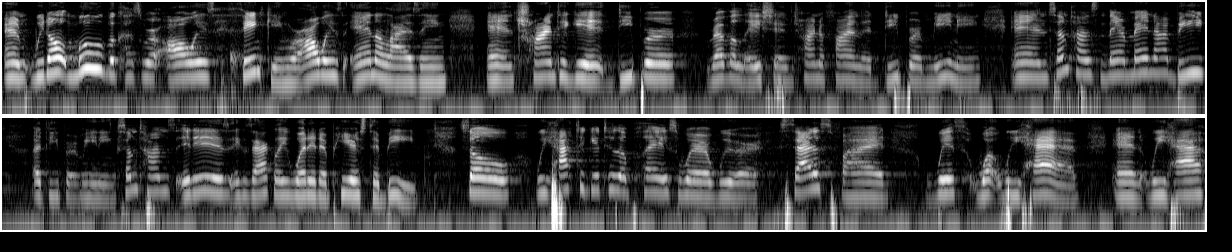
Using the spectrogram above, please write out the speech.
And we don't move because we're always thinking, we're always analyzing and trying to get deeper revelation, trying to find a deeper meaning. And sometimes there may not be a deeper meaning. Sometimes it is exactly what it appears to be. So we have to get to the place where we're satisfied with what we have and we have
